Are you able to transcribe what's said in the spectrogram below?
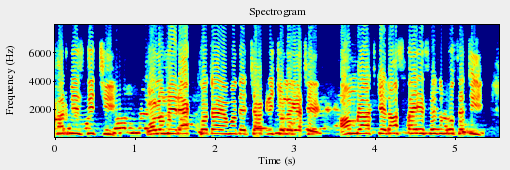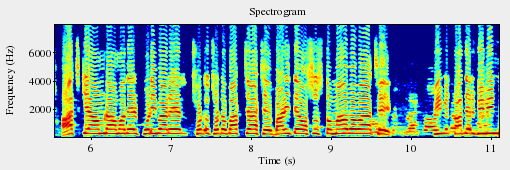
সার্ভিস দিচ্ছি, কলমের এক খোঁচায় আমাদের চাকরি চলে গেছে। আমরা আজকে রাস্তায় এসে বসেছি। আজকে আমরা আমাদের পরিবারের ছোট ছোট বাচ্চা আছে, বাড়িতে অসুস্থ মা বাবা আছে তাদের বিভিন্ন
